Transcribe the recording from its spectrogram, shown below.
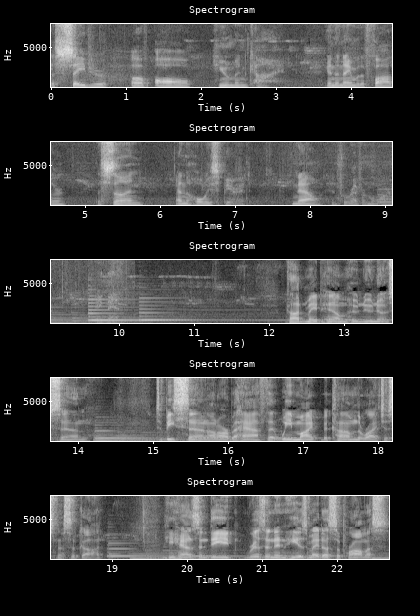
the Savior of all humankind. In the name of the Father, the Son, and the Holy Spirit, now and forevermore. Amen. God made him who knew no sin to be sin on our behalf that we might become the righteousness of God. He has indeed risen and he has made us a promise,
